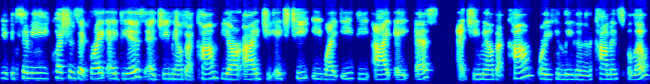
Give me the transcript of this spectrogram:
you can send me questions at brighteyedias at gmail.com, B-R-I-G-H-T-E-Y-E-D-I-A-S at gmail.com, or you can leave them in the comments below.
